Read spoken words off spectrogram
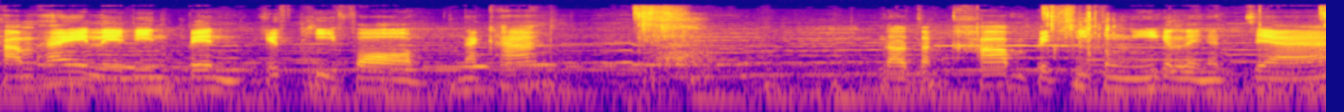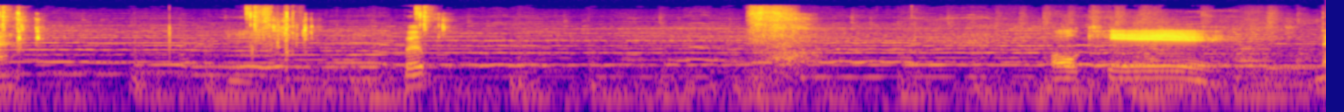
ทำให้เรดินเป็น FP Form นะคะ เราจะข้ามไปที่ตรงนี้กันเลยนะจ๊ะปึ๊บ โอเค ใน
